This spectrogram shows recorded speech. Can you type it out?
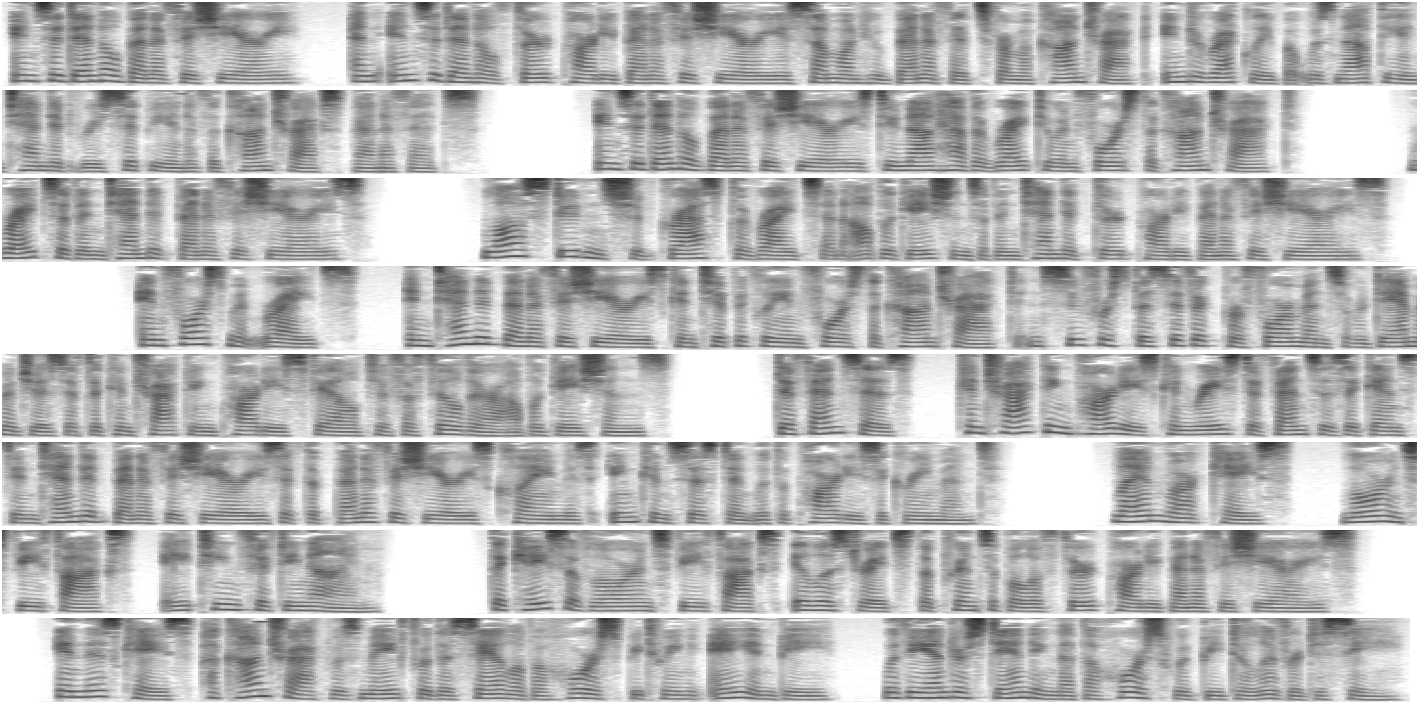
Incidental beneficiary an incidental third party beneficiary is someone who benefits from a contract indirectly but was not the intended recipient of the contract's benefits. Incidental beneficiaries do not have the right to enforce the contract. Rights of intended beneficiaries. Law students should grasp the rights and obligations of intended third party beneficiaries. Enforcement rights Intended beneficiaries can typically enforce the contract and sue for specific performance or damages if the contracting parties fail to fulfill their obligations. Defenses Contracting parties can raise defenses against intended beneficiaries if the beneficiary's claim is inconsistent with the parties' agreement. Landmark case Lawrence v. Fox, 1859. The case of Lawrence v. Fox illustrates the principle of third party beneficiaries. In this case, a contract was made for the sale of a horse between A and B, with the understanding that the horse would be delivered to C.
